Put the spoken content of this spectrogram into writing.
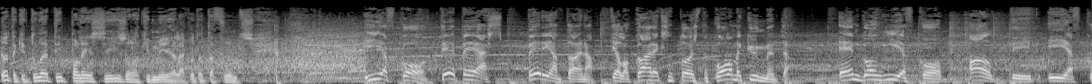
Jotenkin tulee tippalinssi isollakin miehellä kuin tätä funtsia. IFK TPS perjantaina kello 18.30. Ngong IFK Alttiid IFK.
